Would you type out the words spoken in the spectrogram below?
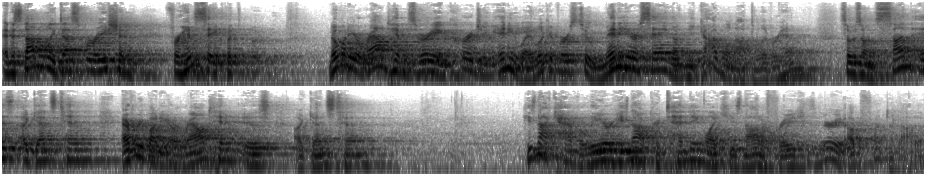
And it's not only desperation for his sake, but Nobody around him is very encouraging anyway. Look at verse 2. Many are saying of me, God will not deliver him. So his own son is against him. Everybody around him is against him. He's not cavalier. He's not pretending like he's not afraid. He's very upfront about it.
